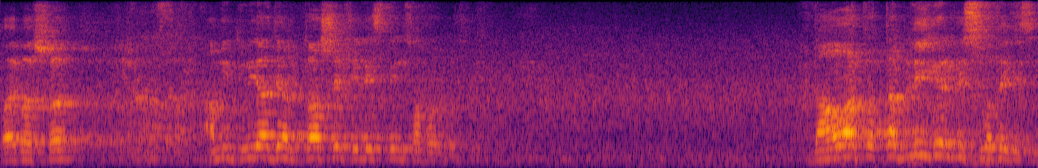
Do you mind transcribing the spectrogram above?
কয় বছর? আমি দুই হাজার দশে ফিলিস্তিন সফর করছি। দাওয়াত তাবলিগের নিসবতে গেছি।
